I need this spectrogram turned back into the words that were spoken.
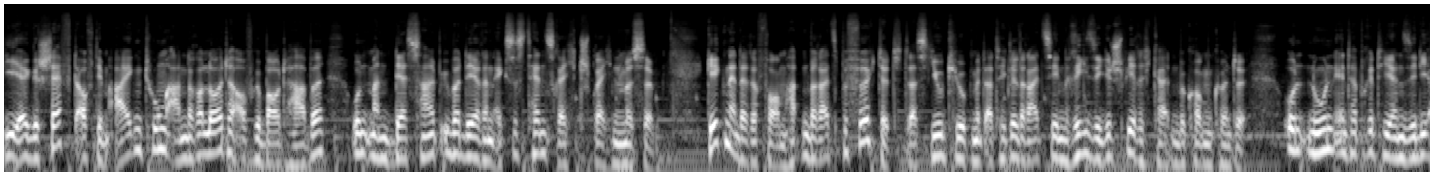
die ihr Geschäft auf dem Eigentum anderer Leute aufgebaut habe und man deshalb über deren Existenzrecht sprechen müsse. Gegner der Reform hatten bereits befürchtet, dass YouTube mit Artikel Artikel 13 riesige Schwierigkeiten bekommen könnte. Und nun interpretieren sie die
